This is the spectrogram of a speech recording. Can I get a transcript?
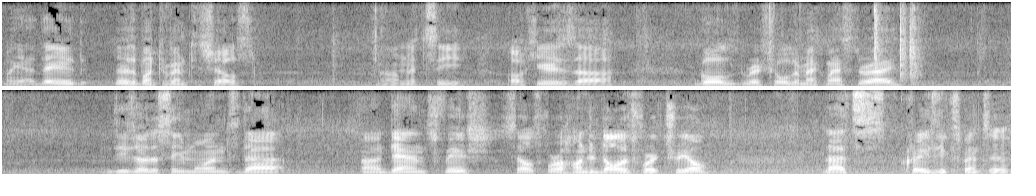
But yeah, they, there's a bunch of empty shells. Um, let's see. Oh, here's the gold red shoulder McMaster These are the same ones that uh, Dan's Fish sells for a hundred dollars for a trio. That's crazy expensive.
